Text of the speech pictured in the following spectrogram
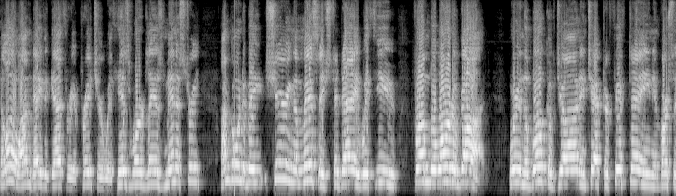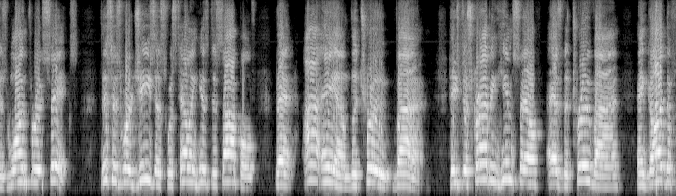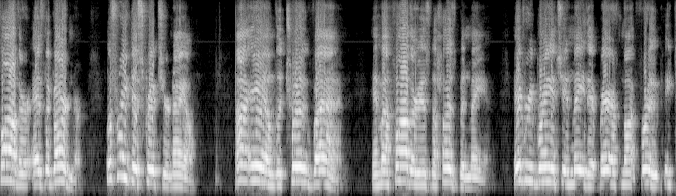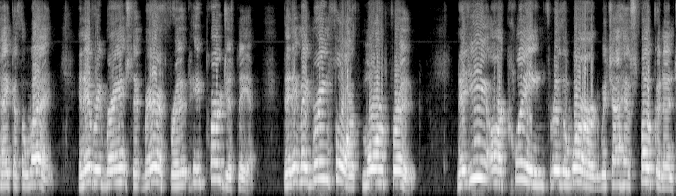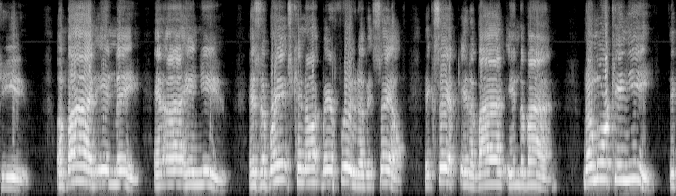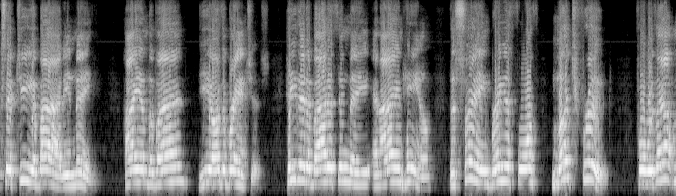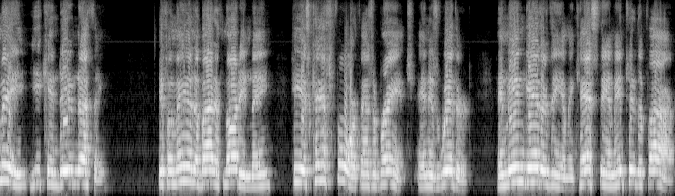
Hello, I'm David Guthrie, a preacher with His Word Lives Ministry. I'm going to be sharing a message today with you from the Word of God. We're in the book of John in chapter 15 in verses 1 through 6. This is where Jesus was telling his disciples that I am the true vine. He's describing himself as the true vine and God the Father as the gardener. Let's read this scripture now. I am the true vine, and my Father is the husbandman. Every branch in me that beareth not fruit, he taketh away. And every branch that beareth fruit, he purgeth it, that it may bring forth more fruit. Now ye are clean through the word which I have spoken unto you. Abide in me, and I in you as the branch cannot bear fruit of itself, except it abide in the vine. No more can ye, except ye abide in me. I am the vine, ye are the branches. He that abideth in me, and I in him, the same bringeth forth much fruit. For without me ye can do nothing. If a man abideth not in me, he is cast forth as a branch and is withered, and men gather them and cast them into the fire,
